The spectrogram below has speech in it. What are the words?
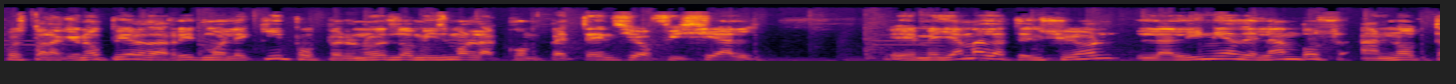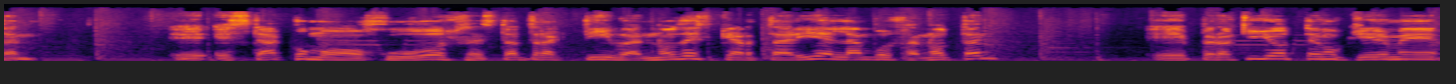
pues para que no pierda ritmo el equipo, pero no es lo mismo la competencia oficial. Eh, me llama la atención la línea del ambos anotan. Eh, está como jugosa, está atractiva. No descartaría el ambos anotan, eh, pero aquí yo tengo que irme,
